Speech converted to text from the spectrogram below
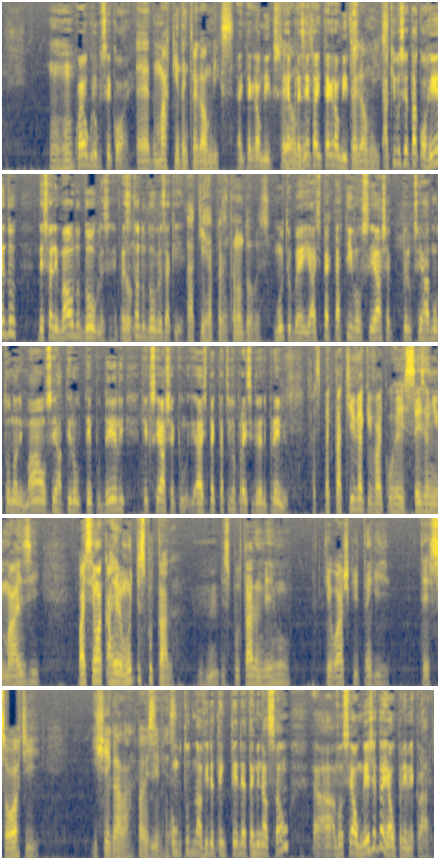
Uhum. Qual é o grupo que você corre? É do Marquinhos, da o Mix. Da Integral Mix. Você Integral representa a Integral Mix. Integral Mix. Aqui você está correndo desse animal do Douglas, representando o Douglas aqui. Aqui representando o Douglas. Muito bem. E a expectativa, você acha, pelo que você já montou no animal, você já tirou o tempo dele, o que, que você acha que a expectativa para esse grande prêmio? A expectativa é que vai correr seis animais e vai ser uma carreira muito disputada. Uhum. Disputada mesmo, que eu acho que tem que ter sorte e chegar lá para ver se E vence. como tudo na vida tem que ter determinação, você almeja ganhar o prêmio, é claro.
